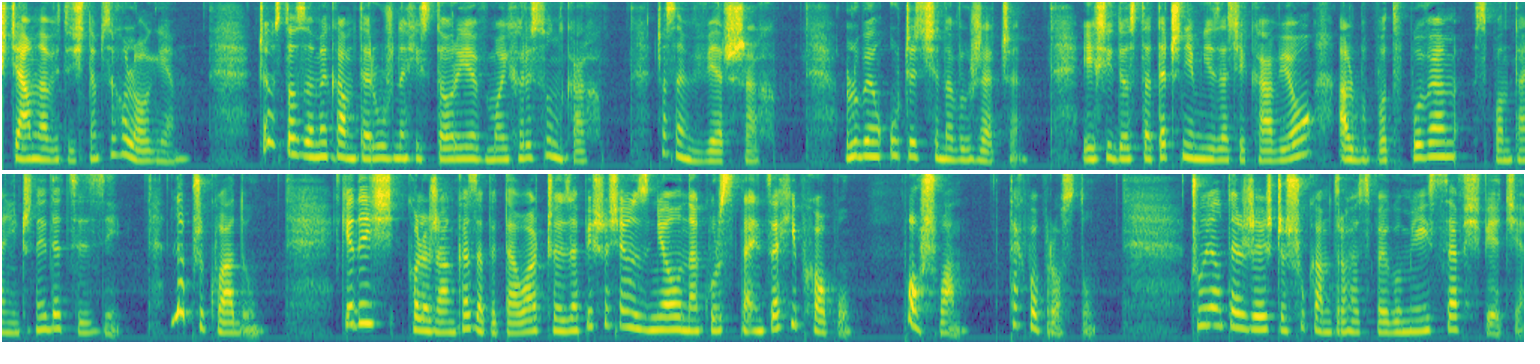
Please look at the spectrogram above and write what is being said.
chciałam nawet iść na psychologię. Często zamykam te różne historie w moich rysunkach, czasem w wierszach. Lubię uczyć się nowych rzeczy. Jeśli dostatecznie mnie zaciekawią, albo pod wpływem spontanicznej decyzji. Dla przykładu, kiedyś koleżanka zapytała, czy zapiszę się z nią na kurs tańca hip-hopu. Poszłam. Tak po prostu. Czuję też, że jeszcze szukam trochę swojego miejsca w świecie,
